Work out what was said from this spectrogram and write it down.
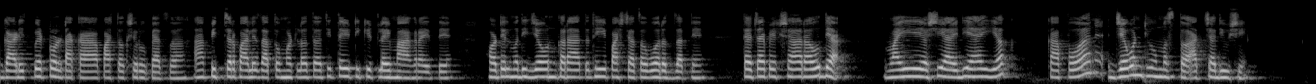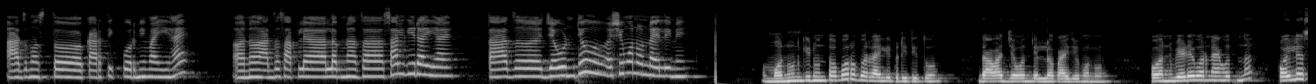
गाडीत पेट्रोल टाका पाच एकशे रुपयाचं. हा पिक्चर पाहायला जातो म्हटलं तर तिथेही तिकीट लय महाग राहते. हॉटेलमध्ये जेवण करा तर तेही पाचशेचं वरच जाते. त्याच्यापेक्षा राहू द्या. माई अशी आयडिया आहे एक का जेवण ठेवू मस्त आजच्या दिवशी. आज मस्त कार्तिक पौर्णिमाही आहे आणि आजच आपल्या लग्नाचा सालगिराही आहे. तर आज जेवण ठेवू अशी म्हणून राहिली मी. म्हणून गिनून तर बरोबर राहिली प्रीती तू गावात जेवण दिलं पाहिजे म्हणून. पण वेळेवर नाही होत ना. पहिलेच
